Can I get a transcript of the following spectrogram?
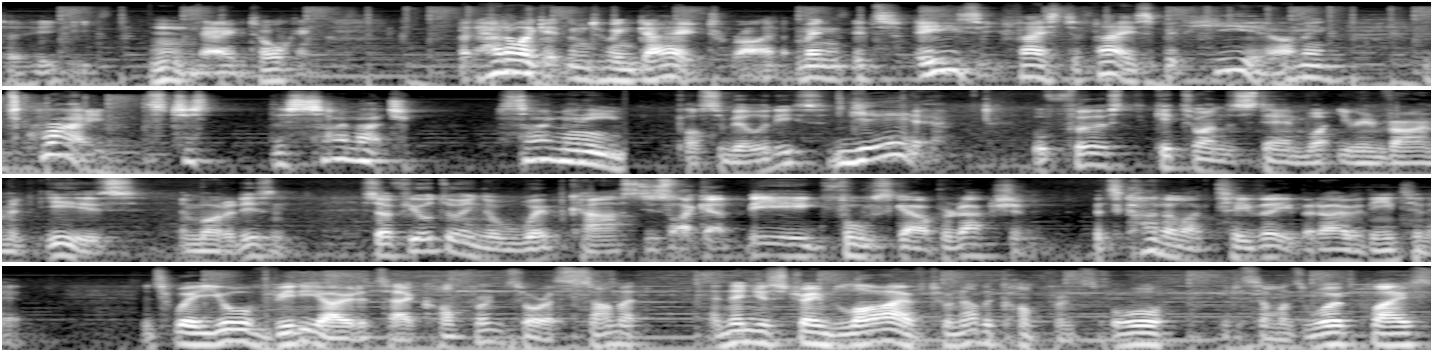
Tahiti. Mm, now you're talking. But how do I get them to engage, right? I mean, it's easy face to face, but here, I mean, it's great. It's just, there's so much, so many... Possibilities? Yeah. Well, first, get to understand what your environment is and what it isn't. So if you're doing a webcast, it's like a big full-scale production. It's kind of like TV, but over the internet. It's where you're videoed at say, a conference or a summit, and then you're streamed live to another conference or into someone's workplace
